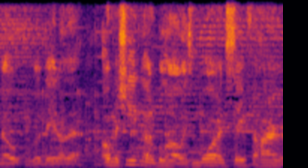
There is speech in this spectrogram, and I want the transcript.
No, no date on that. Oh, machine gun blow is more unsafe the higher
